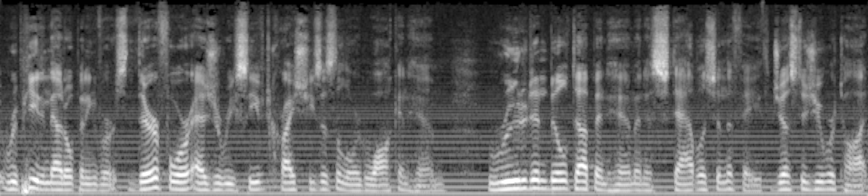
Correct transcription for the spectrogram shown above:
repeating that opening verse. Therefore, as you received Christ Jesus the Lord, walk in him rooted and built up in Him and established in the faith, just as you were taught,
